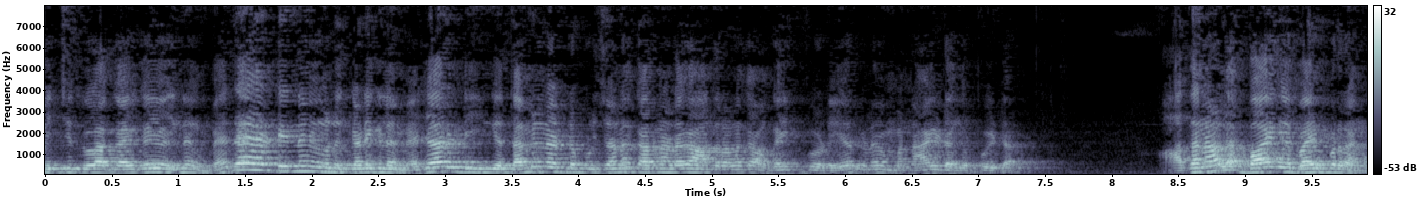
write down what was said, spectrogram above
வச்சிருக்கலாம் கை கையோ இன்னும் மெஜாரிட்டின்னா இவனுக்கு கிடைக்கல. மெஜாரிட்டி இங்கே தமிழ்நாட்டில் பிடிச்சானா கர்நாடகா ஆந்திராவுக்கு அவன் கைக்கு போய்டும் ஏற்கனவே நாயுடு அங்கே போயிட்டான். அதனால பாய்ங்க பயப்படுறாங்க.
